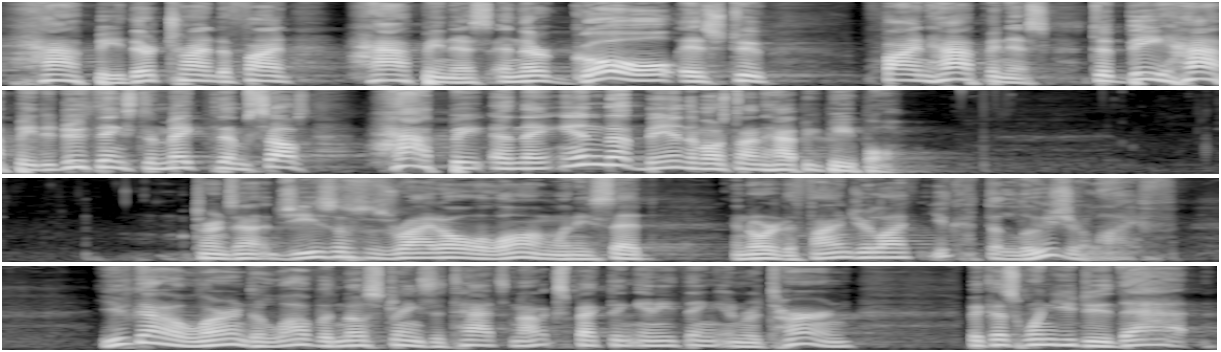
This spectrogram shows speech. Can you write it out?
happy. They're trying to find happiness, and their goal is to find happiness, to be happy, to do things to make themselves happy, and they end up being the most unhappy people. Turns out Jesus was right all along when he said, in order to find your life, you've got to lose your life. You've got to learn to love with no strings attached, not expecting anything in return, because when you do that,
